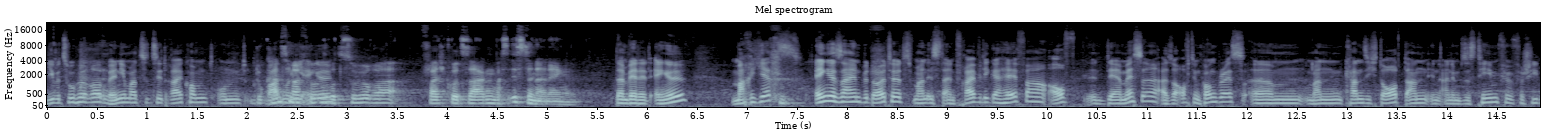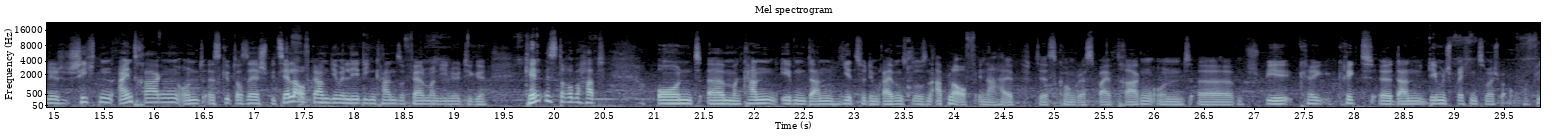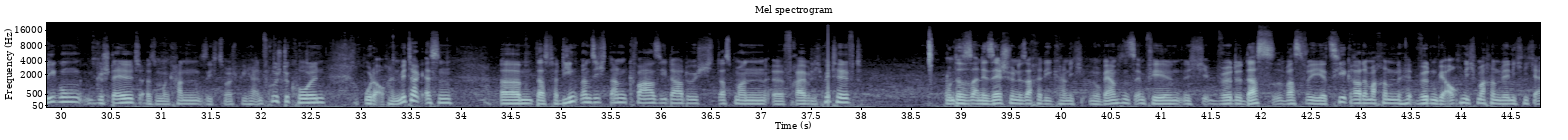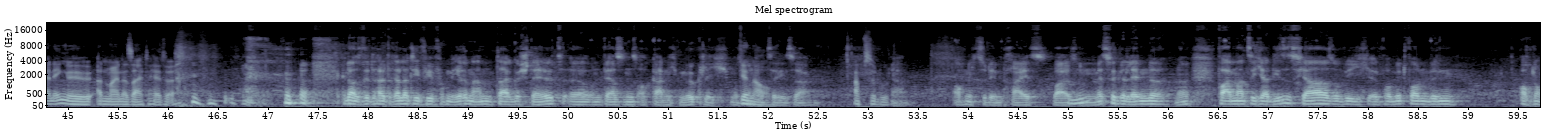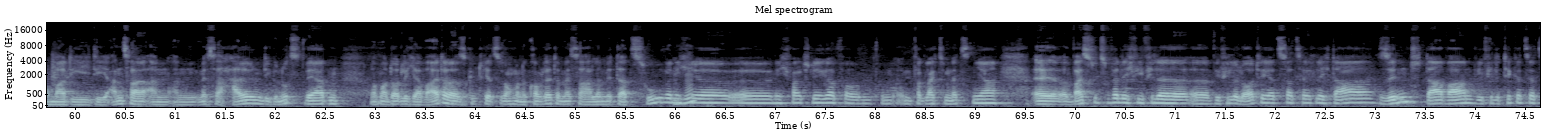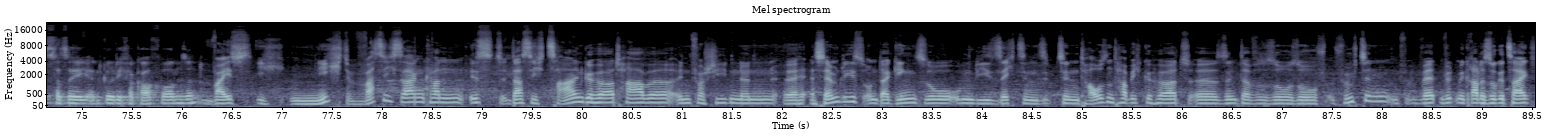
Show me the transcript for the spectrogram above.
Liebe Zuhörer, wenn ihr mal zu C3 kommt und Du wart kannst mal für unsere Zuhörer vielleicht kurz sagen, was ist denn ein Engel? dann werdet Engel. Mache ich jetzt. Engel sein bedeutet, man ist ein freiwilliger Helfer auf der Messe, also auf dem Kongress. Ähm, man kann sich dort dann in einem System für verschiedene Schichten eintragen und es gibt auch sehr spezielle Aufgaben, die man erledigen kann, sofern man die nötige Kenntnis darüber hat. Und äh, man kann eben dann hier zu dem reibungslosen Ablauf innerhalb des Kongress beitragen und äh, Spiel krieg, kriegt äh, dann dementsprechend zum Beispiel auch Verpflegung gestellt. Also man kann sich zum Beispiel hier ein Frühstück holen oder auch ein Mittagessen. Ähm, das verdient man sich dann quasi dadurch, dass man äh, freiwillig mithilft. Und das ist eine sehr schöne Sache, die kann ich nur wärmstens empfehlen. Ich würde das, was wir jetzt hier gerade machen, würden wir auch nicht machen, wenn ich nicht einen Engel an meiner Seite hätte. genau, es wird halt relativ viel vom Ehrenamt dargestellt äh, und wäre sonst auch gar nicht möglich, muss Genau. man tatsächlich sagen. Absolut. Ja, auch nicht zu dem Preis, weil so Mhm. ein Messegelände, ne? vor allem hat sich ja dieses Jahr, so wie ich informiert worden bin, auch nochmal die, die Anzahl an, an Messehallen, die genutzt werden, nochmal deutlich erweitert. Also es gibt jetzt nochmal eine komplette Messehalle mit dazu, wenn ich Mhm. äh, äh, nicht falsch liege, vom, vom, im Vergleich zum letzten Jahr. Äh, weißt du zufällig, wie viele, äh, wie viele Leute jetzt tatsächlich da sind, da waren, wie viele Tickets jetzt tatsächlich endgültig verkauft worden sind? Weiß ich nicht. Was ich sagen kann, ist, dass ich Zahlen gehört habe in verschiedenen äh, Assemblies und da ging es so um die 16.000, 17.000 habe ich gehört, äh, sind da so, so 15, wird, wird mir gerade so gezeigt,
